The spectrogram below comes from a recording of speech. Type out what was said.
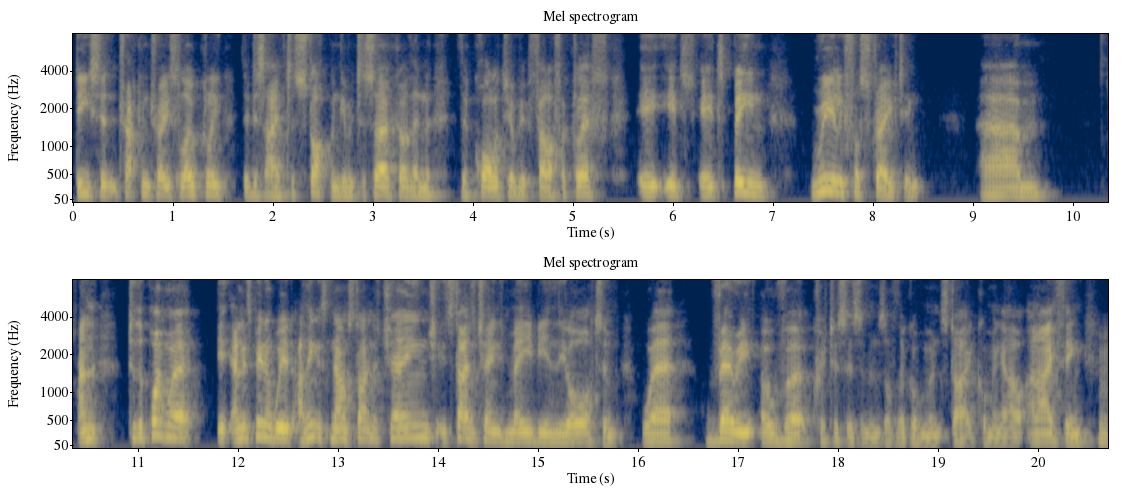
decent track and trace locally, they decided to stop and give it to Serco. Then the quality of it fell off a cliff. It, it's it's been really frustrating, um, and to the point where it, and it's been a weird. I think it's now starting to change. It started to change maybe in the autumn where very overt criticisms of the government started coming out, and I think, Hmm.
